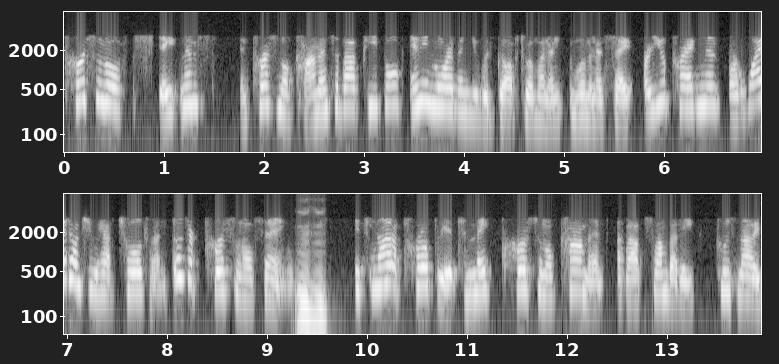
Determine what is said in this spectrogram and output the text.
personal statements and personal comments about people any more than you would go up to a woman, woman and say, Are you pregnant? or Why don't you have children? Those are personal things. Mm-hmm. It's not appropriate to make personal comments about somebody who's not a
